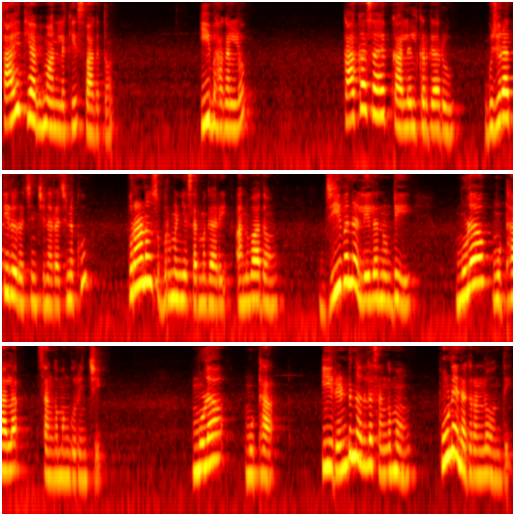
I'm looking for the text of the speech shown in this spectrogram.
సాహిత్యాభిమానులకి స్వాగతం. ఈ భాగంలో కాకాసాహెబ్ కాలేల్కర్ గారు గుజరాతీలో రచించిన రచనకు పురాణం సుబ్రహ్మణ్య శర్మ గారి అనువాదం జీవన లీల నుండి ముళ ముఠాల సంగమం గురించి. ముళ ముఠా ఈ రెండు నదుల సంగమం పూణే నగరంలో ఉంది.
